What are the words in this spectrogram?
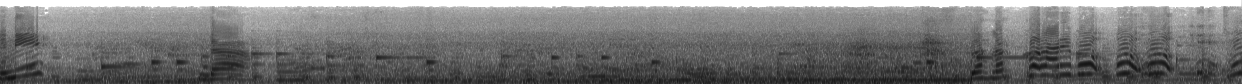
Ini? Udah. Lah, lah, kok lari, Bu? Bu, Bu. Bu.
